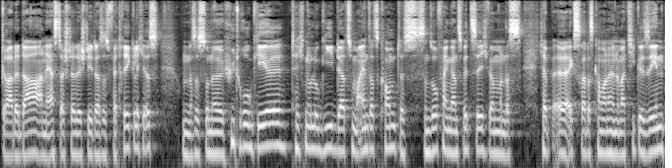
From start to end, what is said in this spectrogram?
gerade da an erster Stelle steht, dass es verträglich ist und dass es so eine Hydrogel-Technologie da zum Einsatz kommt. Das ist insofern ganz witzig, wenn man das, ich habe äh, extra, das kann man in einem Artikel sehen,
